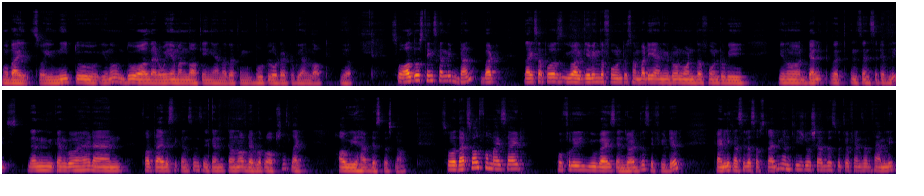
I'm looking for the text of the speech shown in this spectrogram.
mobile. So you need to, you know, do all that OEM unlocking and other thing, bootloader to be unlocked here. So all those things can be done, but like suppose you are giving the phone to somebody and you don't want the phone to be, you know, dealt with insensitively, then you can go ahead and for privacy concerns, you can turn off developer options like how we have discussed now. So that's all from my side. Hopefully you guys enjoyed this. If you did, kindly consider subscribing and please do share this with your friends and family.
